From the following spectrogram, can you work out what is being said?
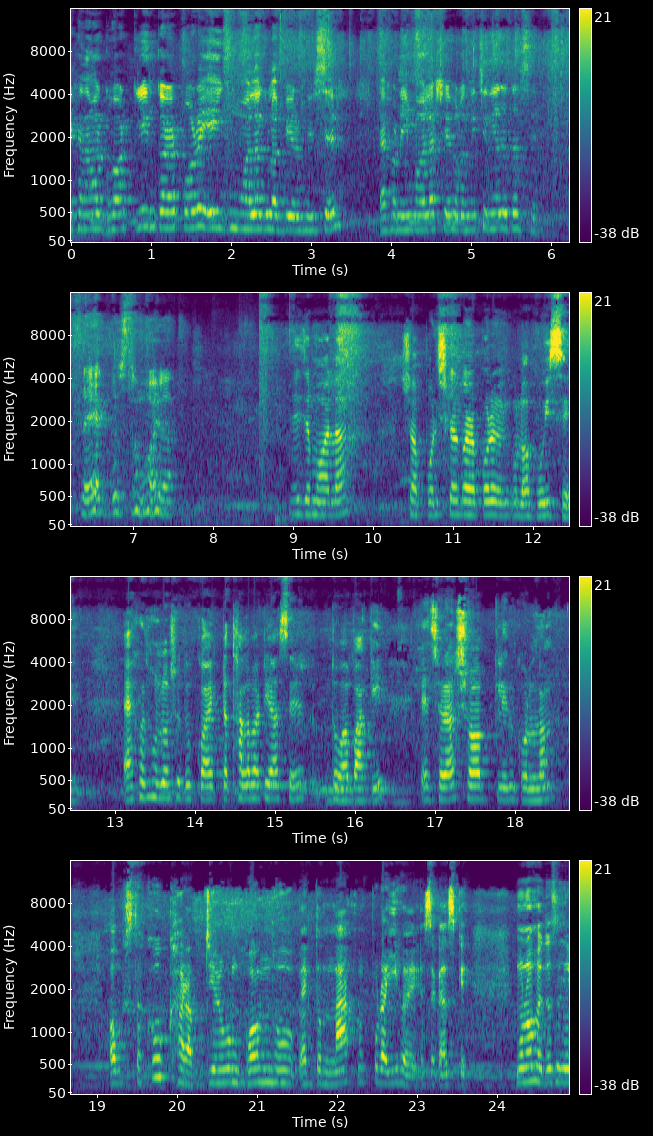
এখন আমরা ঘর ক্লিন করার পরে এই ময়লাগুলো বের হয়েছে। এখন এই ময়লা সে হলো নিচে নিয়ে যেতেছে। প্রায় এক বস্তা ময়লা। এই যে ময়লা, সব পরিষ্কার করার পরে ওইগুলো হইছে। এখন হলো শুধু কয়েকটা থালাবাটি আছে ধোয়া বাকি। এছাড়া সব ক্লিন করলাম। অবস্থা খুব খারাপ, যেরকম গন্ধ একদম নাক পুরো ই হয়ে গেছে আজকে। মনে হইতেছে যে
